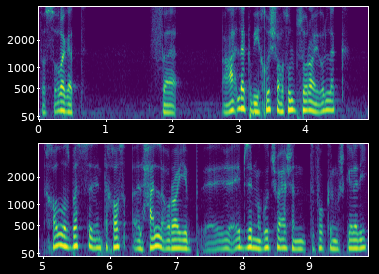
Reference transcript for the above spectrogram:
فالصلاة جت. فعقلك بيخش على طول بسرعة يقول لك خلص بس أنت خلاص الحل قريب آه، ابذل مجهود شوية عشان تفك المشكلة دي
